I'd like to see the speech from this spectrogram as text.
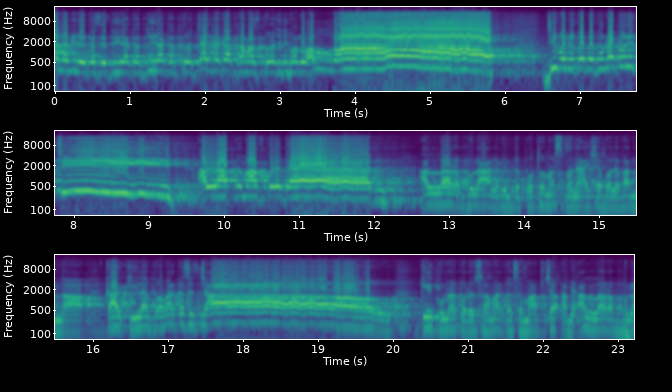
আলামিনের কাছে দুই রাকাত দুই রাকাত করে চার রাকাত নামাজ পড়ে যদি বলো, আল্লাহ, জীবনে কত গুণা করেছি। আল্লাহ আপনি মাফ করে দেন। আল্লাহ রব্বুল আলমিন তো প্রথম আসমানে আয়সা বলে, বান্দা, কার কি লাগবো আমার কাছে চাও? কে গুনাহ করেছ? আমার কাছে মাফ চাও, আমি আল্লাহ রাব্বুল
